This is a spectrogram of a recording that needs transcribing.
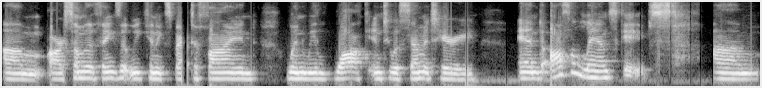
um, are some of the things that we can expect to find when we walk into a cemetery. And also landscapes. Um,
